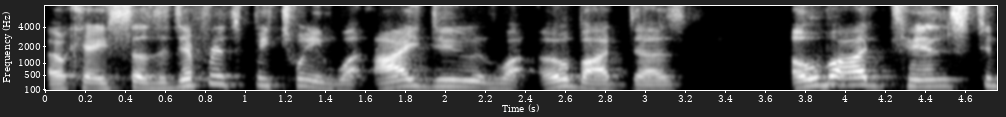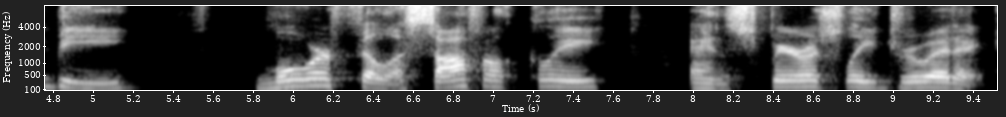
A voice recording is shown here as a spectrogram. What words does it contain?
Okay, so the difference between what I do and what OBOD does, OBOD tends to be more philosophically and spiritually druidic,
